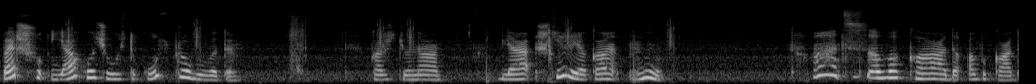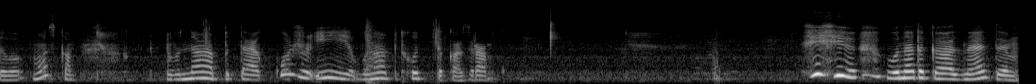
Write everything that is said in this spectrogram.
Першу я хочу ось таку спробувати. Кажуть, вона для шкіри, яка, ну. А, це з авокадо, авокадова маска. Вона питає кожу і вона підходить така зранку. Хі-хі, вона така, знаєте,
